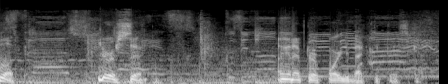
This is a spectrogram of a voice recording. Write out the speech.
Look, you're a simp. I'm gonna have to report you back to Kiska.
